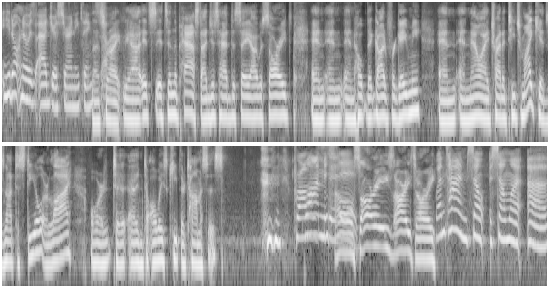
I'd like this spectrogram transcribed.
You don't know his address or anything. That's so. right. Yeah, it's it's in the past. I just had to say I was sorry and and and hope that God forgave me and and now I try to teach my kids not to steal or lie or to and to always keep their Thomases. Promises. Oh, sorry, sorry, sorry. One time, so someone, uh,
